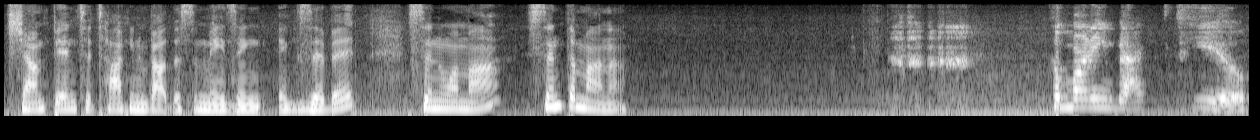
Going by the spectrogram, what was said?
jump into talking about this amazing exhibit. Sinwama, Sinthamana. Good morning back to you.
